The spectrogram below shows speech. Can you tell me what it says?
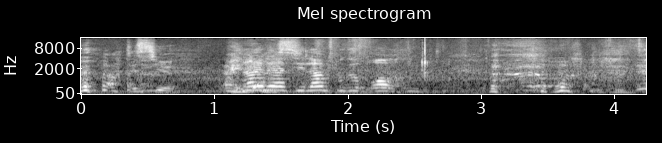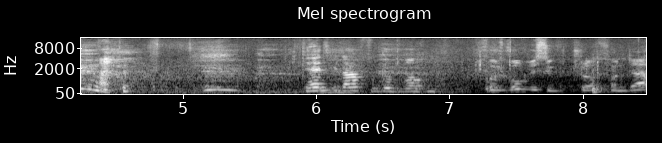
Das hier. Nein, der hat die Lampe gebrochen. Der hat die Lampe gebrochen. Von wo bist du gedroppt? Von da?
